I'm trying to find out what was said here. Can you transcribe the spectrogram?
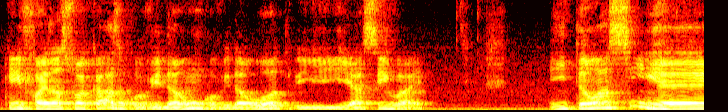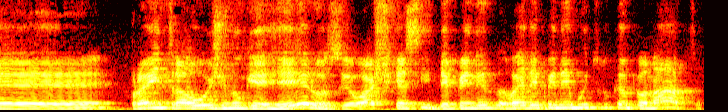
Quem faz na sua casa, convida um, convida outro e assim vai. Então, assim, é... para entrar hoje no Guerreiros, eu acho que assim, dependendo, vai depender muito do campeonato.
